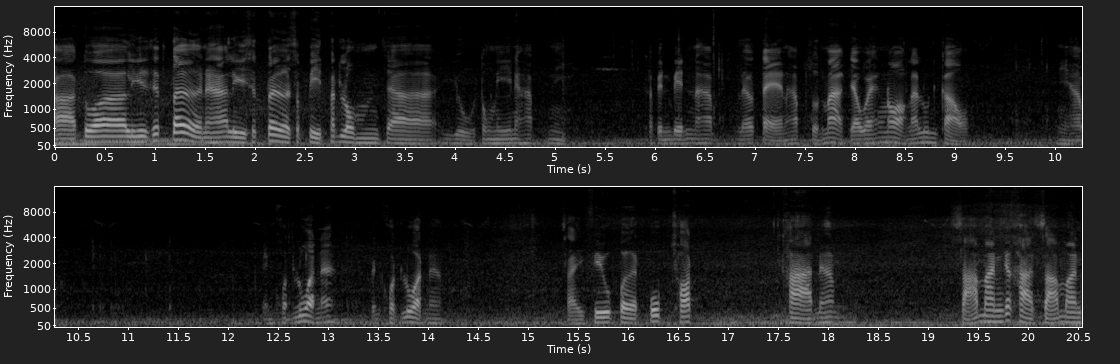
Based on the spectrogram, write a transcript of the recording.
อ่าตัวรีเซตเตอร์นะฮะรีเซตเตอร์สปีดพัดลมจะอยู่ตรงนี้นะครับนี่ถ้าเป็นเบนซ์นะครับ แล้วแต่นะครับส่วนมากจะไว้ข้างนอกนะรุ่นเก่านี่ครับ เป็นขดลวดนะ เป็นขดลวดนะ ใส่ฟิลเปิดปุ๊บช็อต ขาดนะครับสามอันก็ขาดสามอัน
